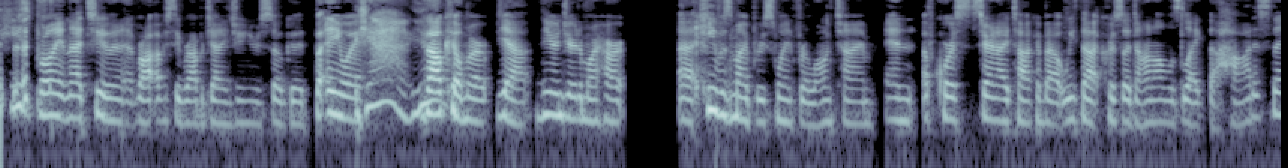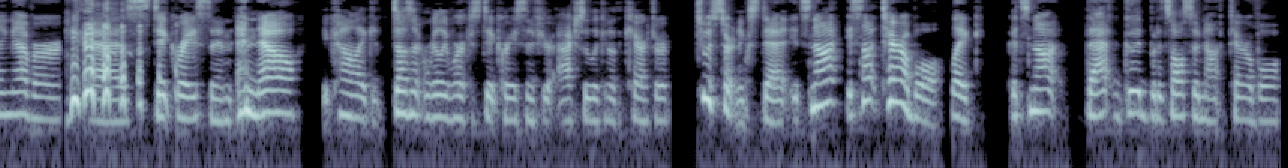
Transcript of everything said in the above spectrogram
He's brilliant in that too, and obviously Robert Downey Jr. is so good. But anyway, yeah. yeah. Val Kilmer, yeah, near and dear to my heart. Uh, he was my Bruce Wayne for a long time, and of course, Sarah and I talk about we thought Chris O'Donnell was like the hottest thing ever as Dick Grayson, and now it kind of like it doesn't really work as Dick Grayson if you're actually looking at the character to a certain extent. It's not it's not terrible, like it's not that good, but it's also not terrible.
